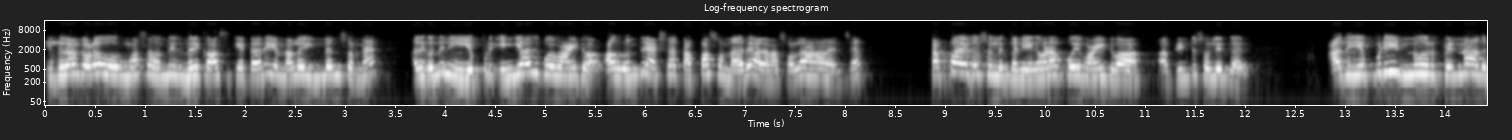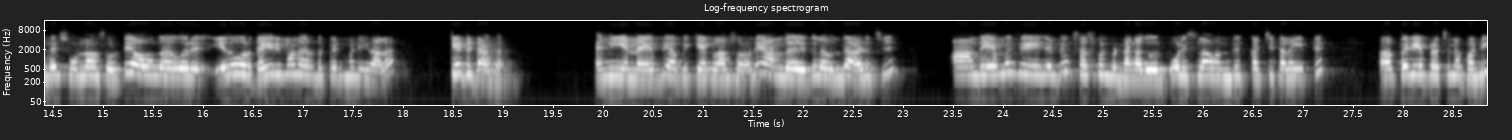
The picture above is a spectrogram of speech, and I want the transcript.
இப்படிதான் தோழர் ஒரு மாசம் வந்து இது மாதிரி காசு கேட்டாரு. என்னால இல்லைன்னு சொன்னேன். அதுக்கு வந்து நீ எப்படி எங்கேயாவது போய் வாங்கிட்டு வா. அவர் வந்து ஆக்சுவலா தப்பா சொன்னாரு. அதை நான் சொல்ல வேணாம்னு நினைச்சேன். தப்பா ஏதோ சொல்லியிருக்க நீ எங்க வேணா போய் வாங்கிட்டு வா அப்படின்ட்டு சொல்லியிருக்காரு. அது எப்படி இன்னொரு பெண்ணா அது மாதிரி சொல்லலாம்னு சொல்லிட்டு அவங்க ஒரு ஏதோ ஒரு தைரியமான இருந்த பெண்மணினால கேட்டுட்டாங்க. நீ என்ன எப்படி அப்படி கேட்கலாம்னு சொன்னோடனே அந்த இதுல வந்து அடிச்சு அந்த எம்எஃப்ஐ ஏஜென்ட்டும் சஸ்பெண்ட் பண்ணிட்டாங்க. அது ஒரு போலீஸ்லாம் வந்து கட்சி தலையிட்டு பெரிய பிரச்சனை பண்ணி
